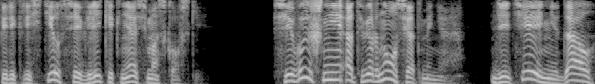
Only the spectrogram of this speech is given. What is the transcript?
перекрестился великий князь Московский. Всевышний отвернулся от меня, детей не дал,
